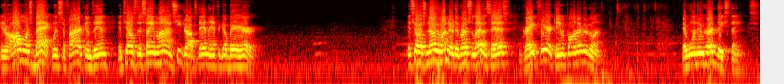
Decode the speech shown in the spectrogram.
and are almost back when Sapphira comes in and tells the same line. She drops dead and they have to go bury her. And so it's no wonder that verse 11 says, Great fear came upon everyone. Everyone who heard these things.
